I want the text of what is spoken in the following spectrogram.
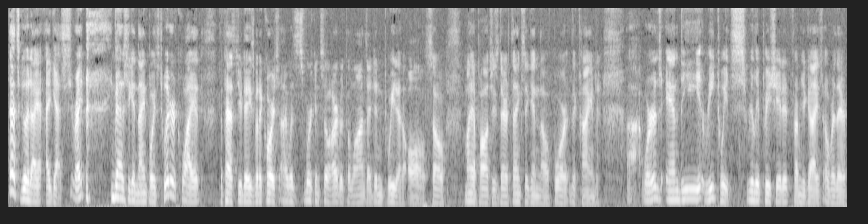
that's good, I, I guess, right? he managed to get nine points. Twitter quiet the past few days, but of course, I was working so hard with the lawns, I didn't tweet at all. So my apologies there. Thanks again, though, for the kind uh, words and the retweets. Really appreciate it from you guys over there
